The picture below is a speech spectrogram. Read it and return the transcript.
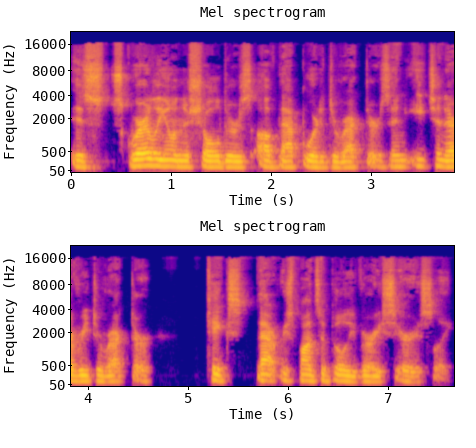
is squarely on the shoulders of that board of directors, and each and every director takes that responsibility very seriously.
